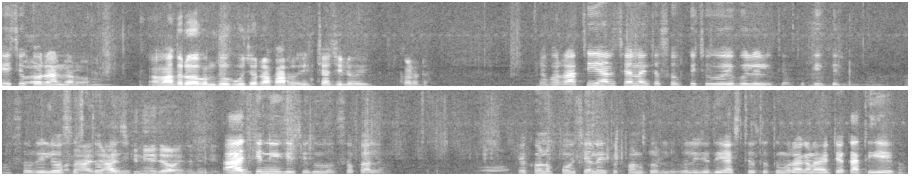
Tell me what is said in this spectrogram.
কিছু করার নাই। আমাদেরও এখন দু বছর রাখার ইচ্ছা ছিল এই কাড়াটা। এখন রাঁচি আনছে নাই তো সব কিছু ওই বলে নিতে তো কি আমার শরীর অসুস্থ হয়ে গেছে। আজকে নিয়ে গেছে গো সকালে। এখনও পৌঁছে নাই তো ফোন করলি। বলি যদি আসতে তো তোমরা কেন হেঁটে কাটিয়ে এখন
